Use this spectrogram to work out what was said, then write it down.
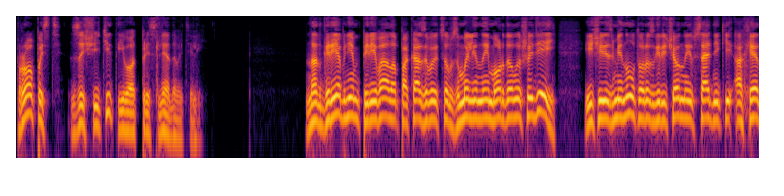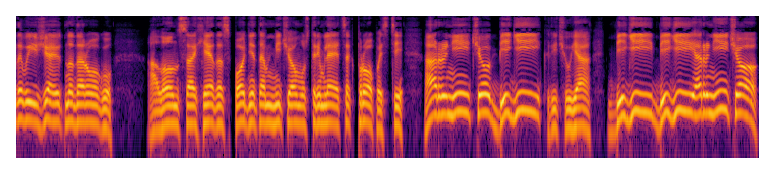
Пропасть защитит его от преследователей. Над гребнем перевала показываются взмыленные морды лошадей, и через минуту разгоряченные всадники Ахеда выезжают на дорогу. Алонсо Ахеда с поднятым мечом устремляется к пропасти. «Арничо, беги!» — кричу я. «Беги, беги, Арничо!»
